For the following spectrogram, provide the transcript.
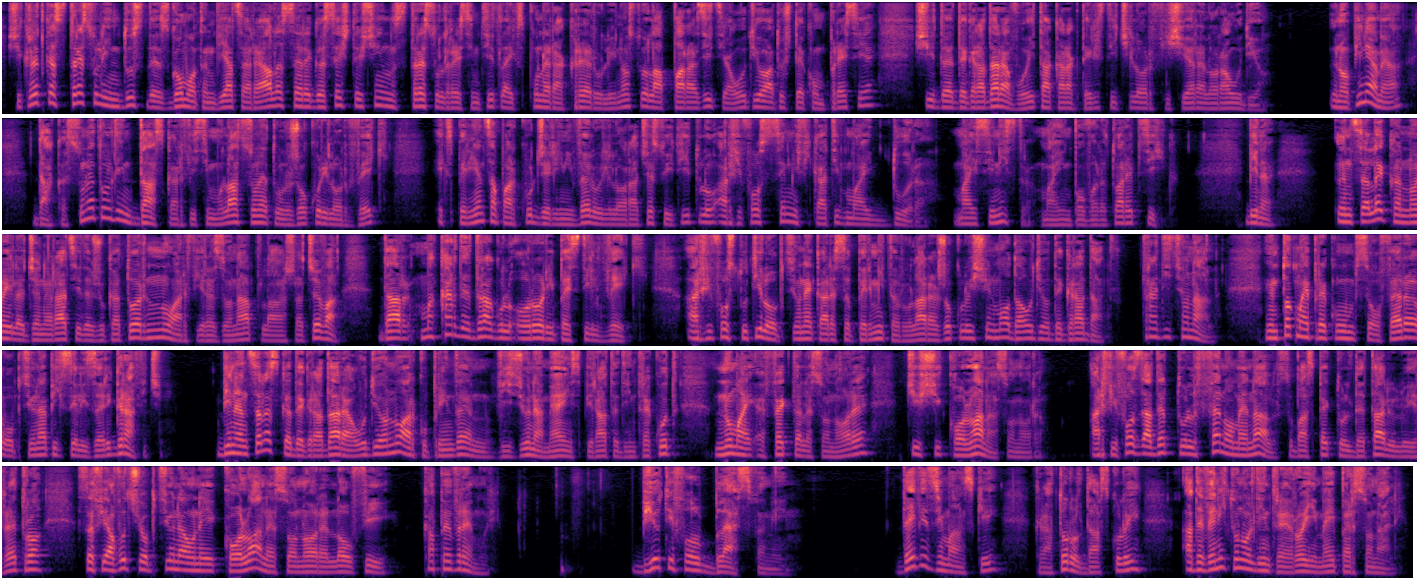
Și cred că stresul indus de zgomot în viața reală se regăsește și în stresul resimțit la expunerea creierului nostru la paraziții audio aduși de compresie și de degradarea voită a caracteristicilor fișierelor audio. În opinia mea, dacă sunetul din Dusk ar fi simulat sunetul jocurilor vechi, experiența parcurgerii nivelurilor acestui titlu ar fi fost semnificativ mai dură, mai sinistră, mai împovărătoare psihic. Bine, înțeleg că noile generații de jucători nu ar fi rezonat la așa ceva, dar măcar de dragul ororii pe stil vechi, ar fi fost utilă o opțiune care să permită rularea jocului și în mod audio degradat, tradițional, întocmai precum se oferă opțiunea pixelizării graficii. Bineînțeles că degradarea audio nu ar cuprinde, în viziunea mea inspirată din trecut, numai efectele sonore, ci și coloana sonoră. Ar fi fost de adeptul fenomenal, sub aspectul detaliului retro, să fi avut și opțiunea unei coloane sonore low-fi, ca pe vremuri. Beautiful Blasphemy David Zimanski, creatorul Dascului, a devenit unul dintre eroii mei personali.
